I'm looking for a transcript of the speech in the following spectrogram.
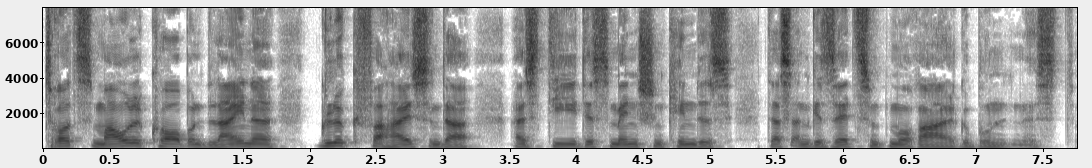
trotz Maulkorb und Leine glückverheißender als die des Menschenkindes, das an Gesetz und Moral gebunden ist.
